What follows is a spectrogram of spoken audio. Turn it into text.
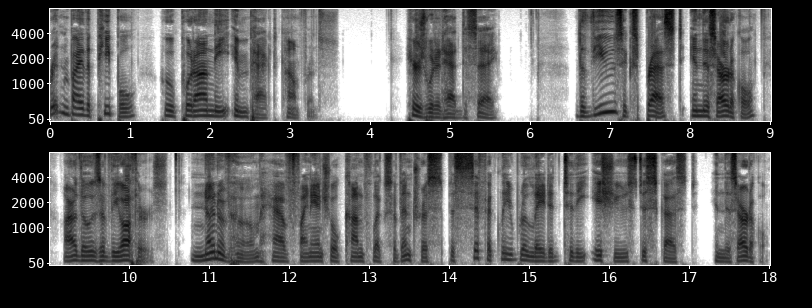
written by the people who put on the IMMPACT Conference. Here's what it had to say The views expressed in this article are those of the authors, none of whom have financial conflicts of interest specifically related to the issues discussed in this article.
